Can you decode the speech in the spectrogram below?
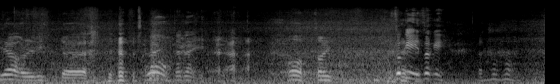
Yeah, already. The uh, Oh. oh, sorry. It's okay, it's okay.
